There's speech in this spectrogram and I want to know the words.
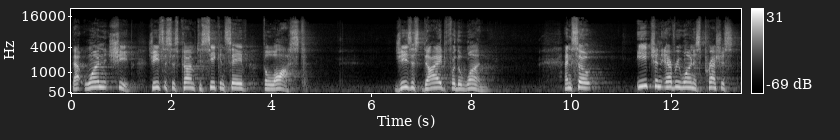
That one sheep. Jesus has come to seek and save the lost. Jesus died for the one. And so each and every one is precious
